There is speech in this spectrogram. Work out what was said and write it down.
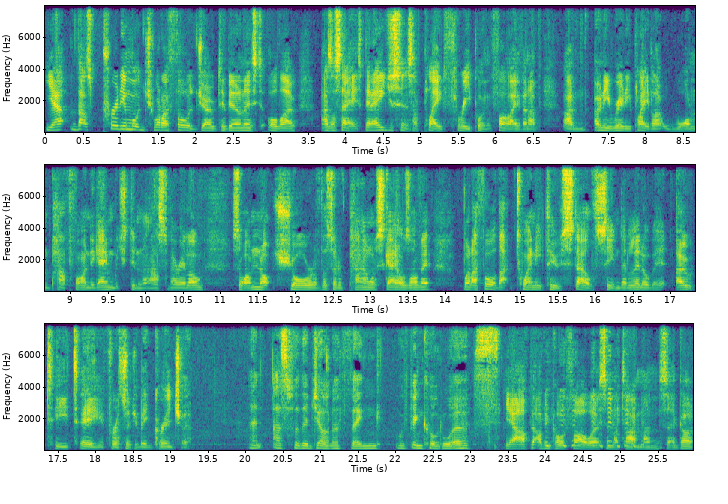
Yeah, that's pretty much what I thought, Joe. To be honest, although as I say, it's been ages since I've played 3.5, and I've I've only really played like one Pathfinder game, which didn't last very long, so I'm not sure of the sort of power scales of it. But I thought that 22 stealth seemed a little bit OTT for such a big creature. And as for the Jonna thing, we've been called worse. Yeah, I've, I've been called far worse in my time, man. So go on.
